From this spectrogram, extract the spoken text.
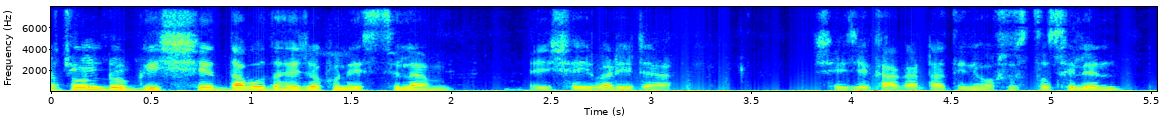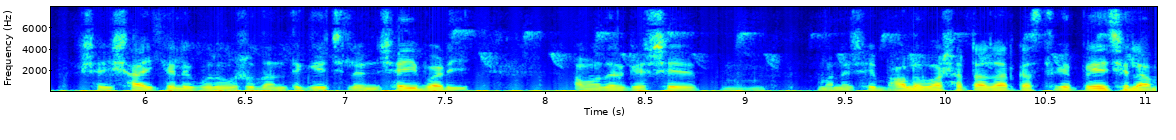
প্রচণ্ড গ্রীষ্মের দাবদাহে যখন এসেছিলাম এই সেই বাড়িটা সেই যে কাকাটা তিনি অসুস্থ ছিলেন সেই সাইকেলে করে ওষুধ আনতে গিয়েছিলেন সেই বাড়ি। আমাদেরকে সে মানে সেই ভালোবাসাটা যার কাছ থেকে পেয়েছিলাম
